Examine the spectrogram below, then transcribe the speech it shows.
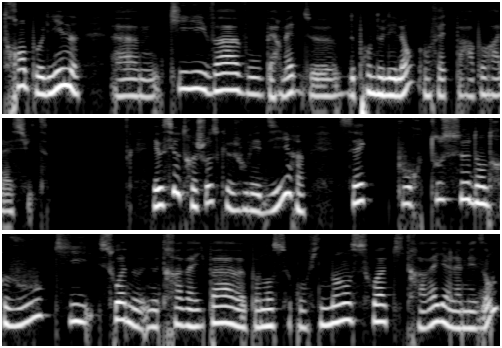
trampoline euh, qui va vous permettre de, prendre de l'élan en fait par rapport à la suite. A aussi autre chose que je voulais dire, c'est pour tous ceux d'entre vous qui soit ne, ne travaillent pas euh, pendant ce confinement, soit qui travaillent à la maison,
